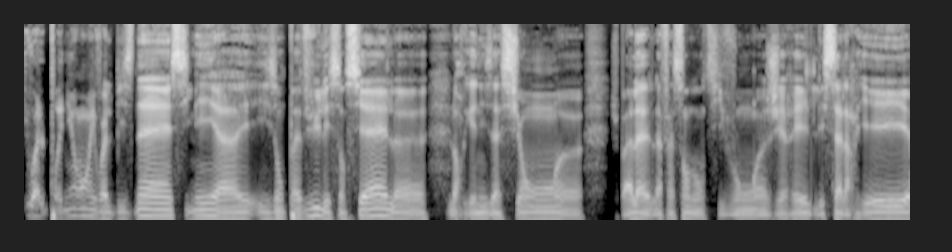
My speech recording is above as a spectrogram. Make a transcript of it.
Ils voient le pognon, ils voient le business, mais euh, ils ont pas vu l'essentiel, l'organisation, je sais pas la, la façon dont ils vont gérer les salariés.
